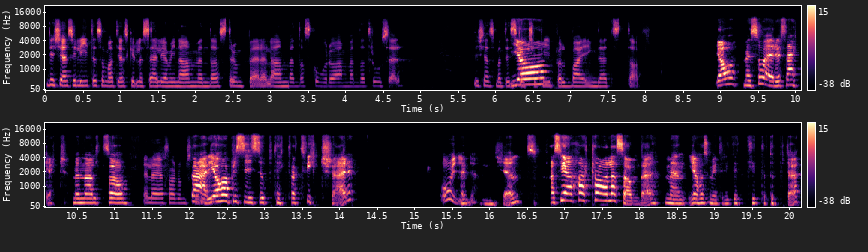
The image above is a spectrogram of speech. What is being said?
Det känns ju lite som att jag skulle sälja mina använda strumpor eller använda skor och använda trosor. Det känns som att det är sketchy ja. people buying that stuff. Ja, men så är det säkert. Men alltså. Eller jag fördomsfull? Jag har precis upptäckt vad Twitch är. Oj! Inkänt. Alltså jag har hört talas om det, men jag har som inte riktigt tittat upp det.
